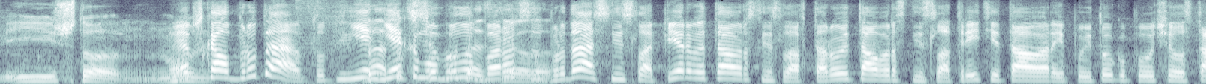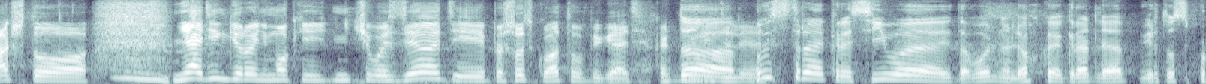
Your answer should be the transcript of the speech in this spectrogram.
и что? Ну, я бы сказал, Бруда. Тут не, Да, некому было Бруда бороться. сделала. Бруда снесла первый тавер, снесла второй тавер, снесла третий тавер, и по итогу получилось так, что ни один герой не мог ей ничего сделать, и пришлось куда-то убегать. Как да, быстрая, красивая и довольно легкая игра для Virtus.pro.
